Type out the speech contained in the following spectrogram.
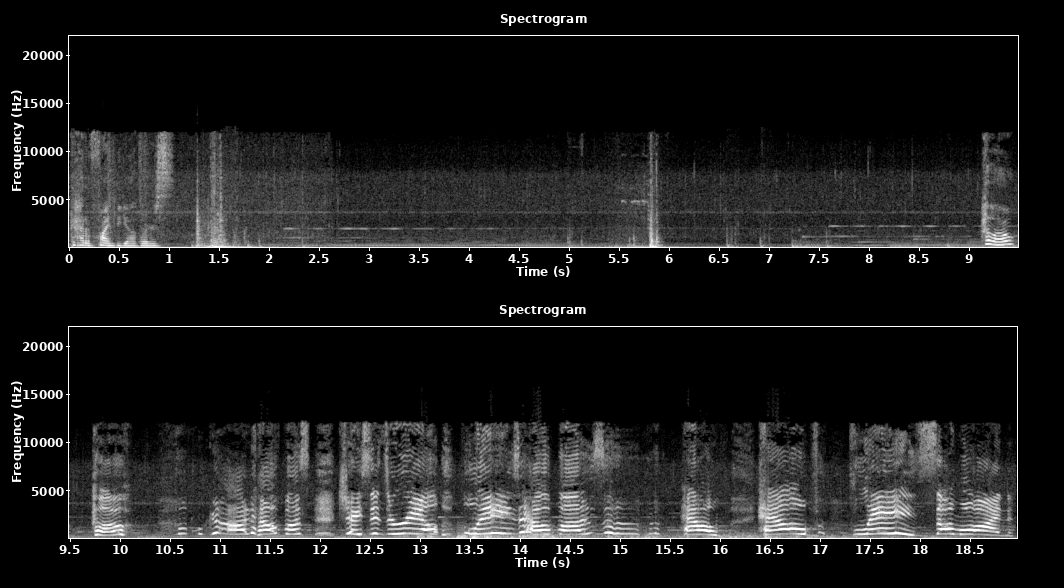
gotta find the others. Hello? Hello? Oh god, help us! Jason's real! Please help us! Help! Help! Please! Someone!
